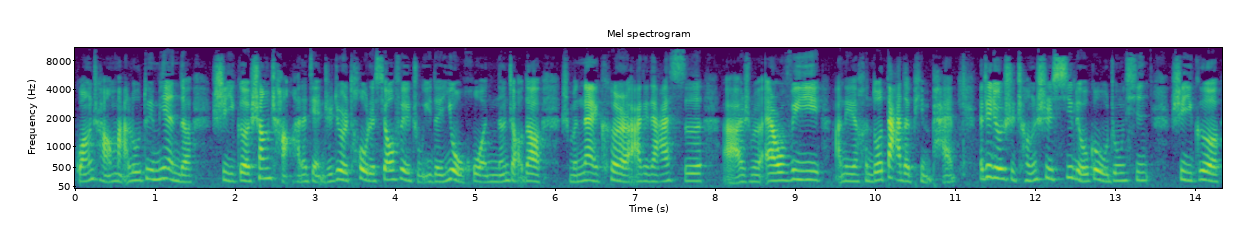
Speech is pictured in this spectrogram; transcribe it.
广场马路对面的。是一个商场哈，那简直就是透着消费主义的诱惑。你能找到什么耐克、阿迪达斯啊，什么 LV 啊，那些很多大的品牌。那这就是城市溪流购物中心，是一个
